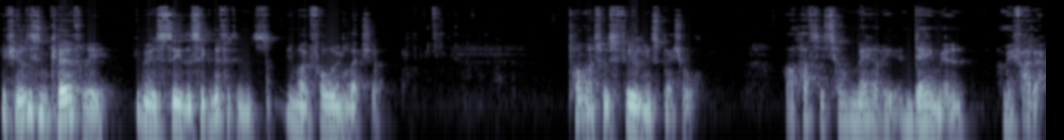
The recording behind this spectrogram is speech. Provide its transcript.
If you listen carefully, you may see the significance in my following lecture. Thomas was feeling special. I'll have to tell Mary and Damien and my father.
